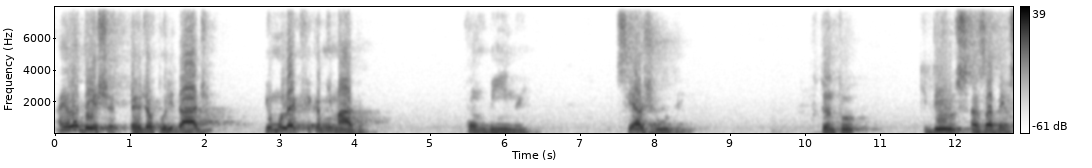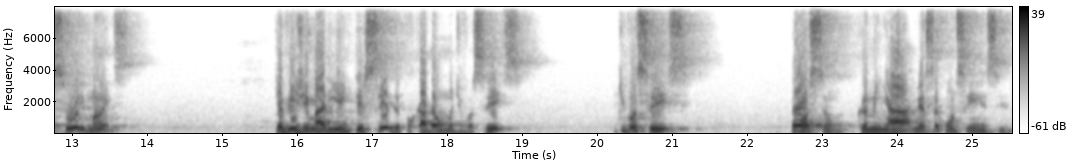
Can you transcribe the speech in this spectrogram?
Aí ela deixa, perde autoridade e o moleque fica mimado. Combinem, se ajudem. Portanto, que Deus as abençoe, mães, que a Virgem Maria interceda por cada uma de vocês, e que vocês possam caminhar nessa consciência.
